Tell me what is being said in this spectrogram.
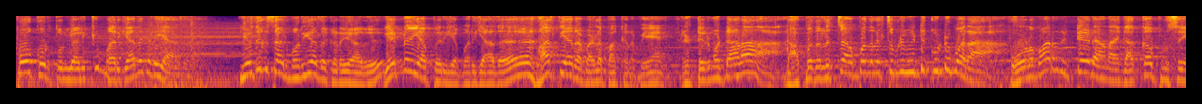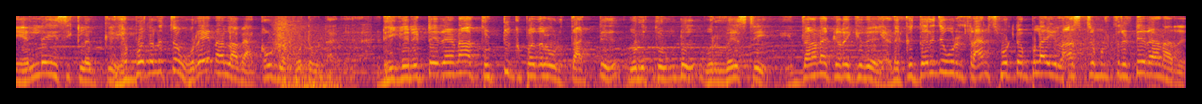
போக்குவரத்து தொழிலாளிக்கு மரியாதை கிடையாது. எதுக்கு சார் மரியாதை கிடையாது? என்னய்யா பெரிய மரியாதை? வாத்தியார வேலை பார்க்கறவன். ரிட்டையர்மெண்ட் ஆனா நாற்பது லட்சம் ஐம்பது லட்சம் வீட்டுக்கு கொண்டு போறா. போன வாரம் ரிட்டையர்ட் ஆனா எங்க அக்கா புருஷன் எல்ஐசி கிளர்க்கு எண்பது லட்சம் ஒரே நாள் அவன் அக்கௌண்ட்ல போட்டு விட்டாங்க. நீங்க ரிட்டையர் ஆனா துட்டுக்கு பதிலா ஒரு தட்டு ஒரு துண்டு ஒரு வேஷ்டி இதானே கிடைக்குது. எனக்கு தெரிஞ்ச ஒரு transport employee last month retire ஆனாரு.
